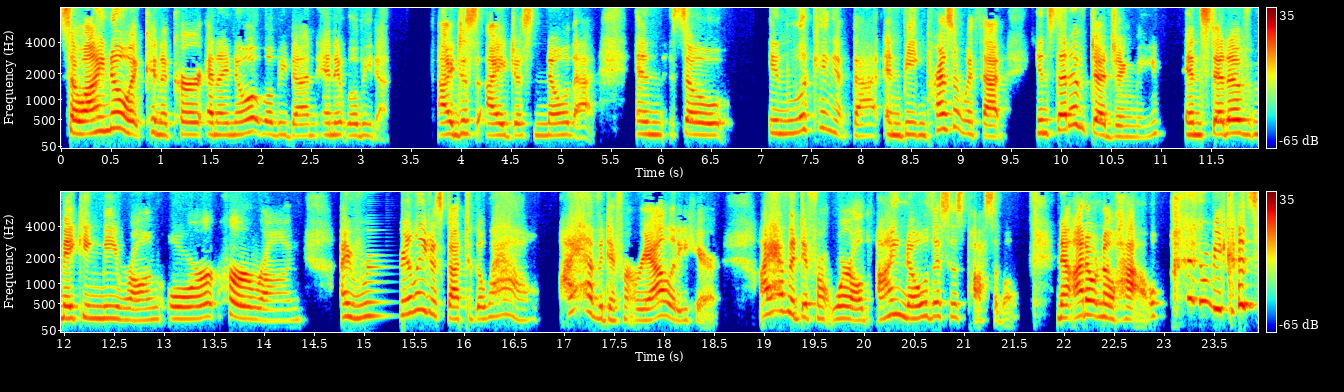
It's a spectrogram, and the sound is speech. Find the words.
So I know it can occur and I know it will be done and it will be done. I just, I just know that. And so in looking at that and being present with that, instead of judging me, instead of making me wrong or her wrong, I really just got to go, wow, I have a different reality here. I have a different world. I know this is possible. Now, I don't know how because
